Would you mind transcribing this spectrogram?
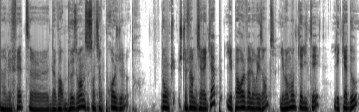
euh, le fait euh, d'avoir besoin de se sentir proche de l'autre. Donc, je te fais un petit récap les paroles valorisantes, les moments de qualité, les cadeaux,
